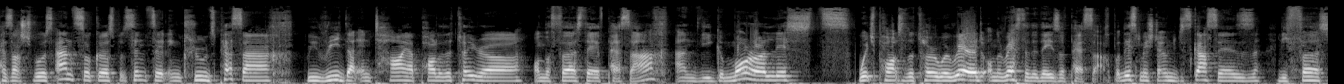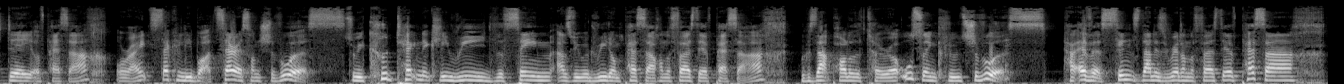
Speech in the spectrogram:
Pesach, Shavuos, and Sukkot, but since it includes Pesach, we read that entire part of the Torah on the first day of Pesach, and the Gemara lists which parts of the Torah were read on the rest of the days of Pesach. But this Mishnah only discusses the first day of Pesach, alright? Secondly, Ba'atzeres on Shavuos. So we could technically read the same as we would read on Pesach on the first day of Pesach, because that part of the Torah also includes Shavuos. However, since that is read on the first day of Pesach,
